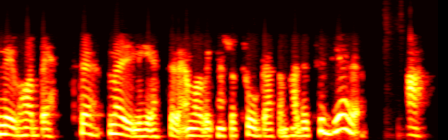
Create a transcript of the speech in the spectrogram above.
nu har bättre möjligheter än vad vi kanske trodde att de hade tidigare att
